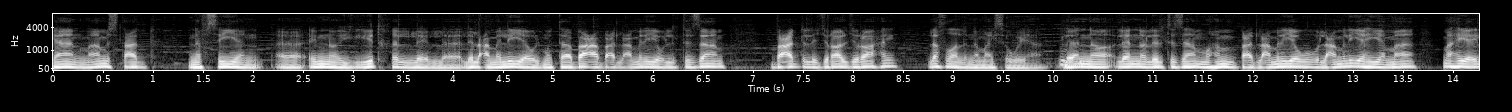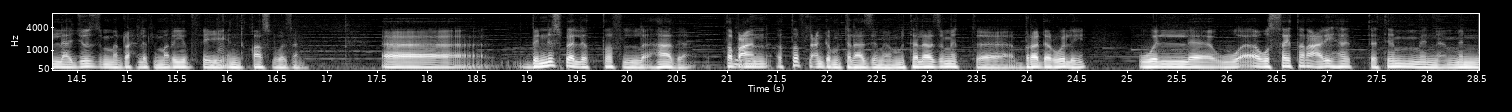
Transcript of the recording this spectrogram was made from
كان ما مستعد نفسيا آه، إنه يدخل لل- للعملية والمتابعة بعد العملية والالتزام بعد الإجراء الجراحي الافضل إنه ما يسويها مم. لأنه لأنه الالتزام مهم بعد العملية والعملية هي ما ما هي إلا جزء من رحلة المريض في. إنقاص الوزن. آه بالنسبة للطفل هذا طبعا الطفل عنده متلازمة آه برادر ويلي وال- و- والسيطرة عليها تتم من من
